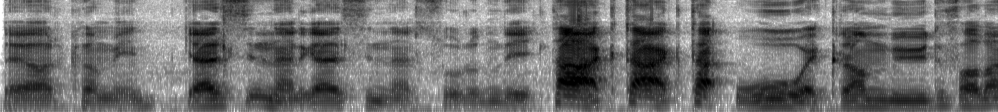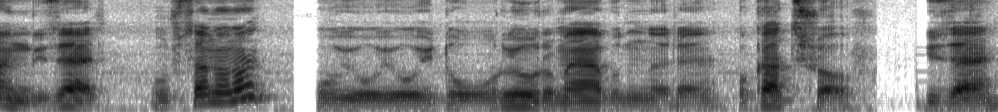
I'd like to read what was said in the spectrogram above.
They are coming. Gelsinler gelsinler sorun değil. Tak tak tak. Oo ekran büyüdü falan güzel. Vursana lan. Oy oy oy doğruyorum ha bunları. Tokat show. Güzel.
